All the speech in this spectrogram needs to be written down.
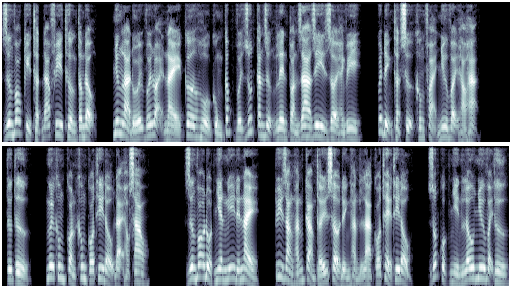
Dương Võ Kỳ thật đã phi thường tâm động, nhưng là đối với loại này cơ hồ cung cấp với rút căn dựng lên toàn gia di rời hành vi, quyết định thật sự không phải như vậy hảo hạ. Từ từ, ngươi không còn không có thi đậu đại học sao. Dương Võ đột nhiên nghĩ đến này, tuy rằng hắn cảm thấy sở đình hẳn là có thể thi đậu, rốt cuộc nhìn lâu như vậy thư,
